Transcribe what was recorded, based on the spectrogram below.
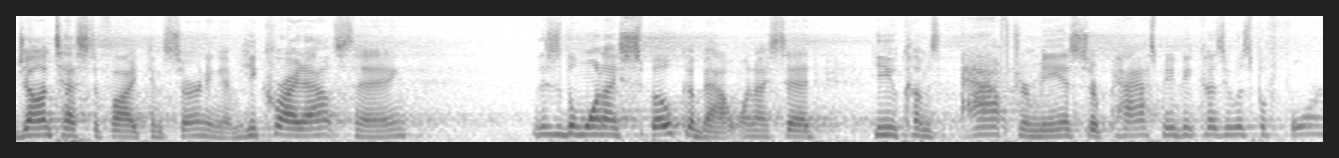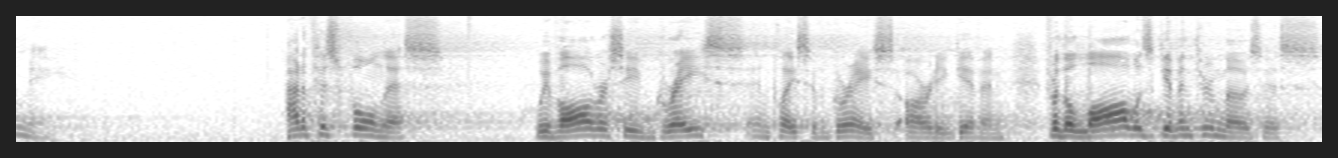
John testified concerning him. He cried out, saying, This is the one I spoke about when I said, He who comes after me has surpassed me because he was before me. Out of his fullness, we've all received grace in place of grace already given. For the law was given through Moses.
